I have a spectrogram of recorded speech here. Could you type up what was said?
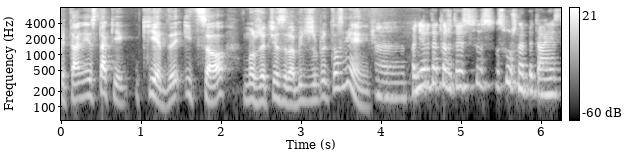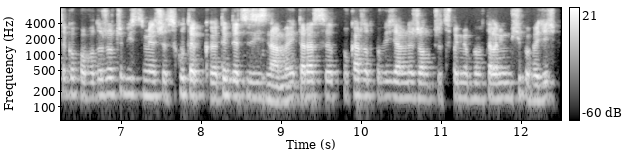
pytanie jest takie, kiedy i co możecie zrobić, żeby to zmienić? E, Panie redaktorze, to jest słuszne pytanie z tego powodu, że oczywistym jest, że skutek tych decyzji znamy i teraz e, każdy odpowiedzialny rząd przed swoimi obywatelami musi powiedzieć,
